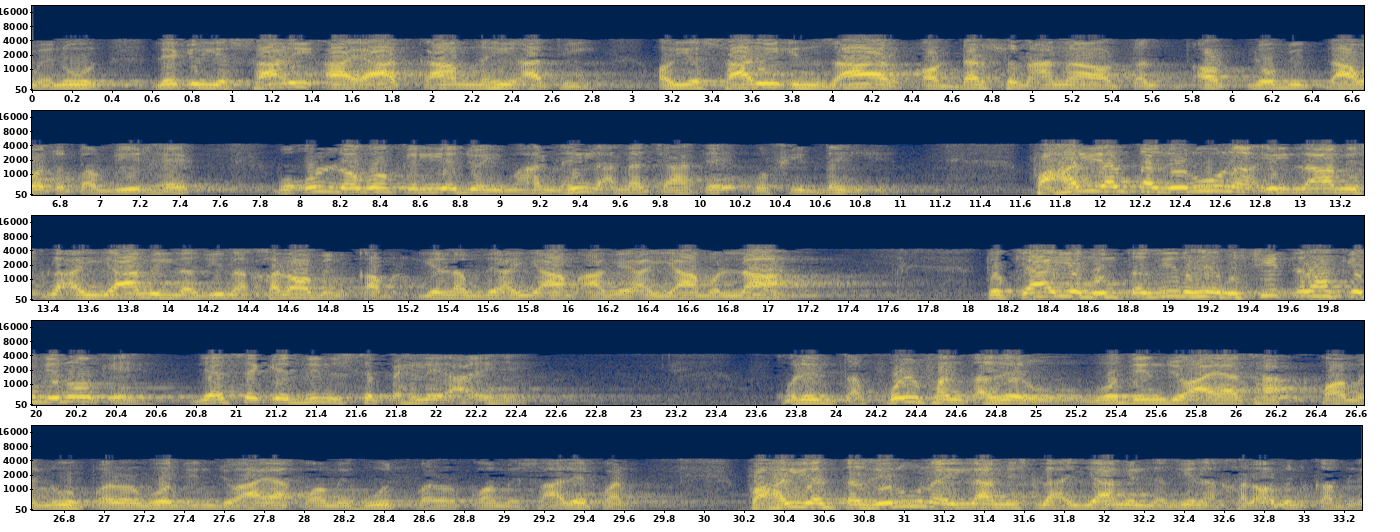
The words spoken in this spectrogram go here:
में नूर लेकिन ये सारी आयात काम नहीं आती और ये सारी इंजार और डर सुनाना और, और जो भी दावत और तबदील है वो उन लोगों के लिए जो ईमान नहीं लाना चाहते वो फीद नहीं है। फ़हल तजरून इलाम अयाम लजीन खलो बिन कबल ये लफ्ज अयाम आगे अयामुल्लाह तो क्या ये मुंतजर है उसी तरह के दिनों के जैसे कि दिन इससे पहले आए हैं फुल फन तजर वो दिन जो आया था कौम नूह पर और वो दिन जो आया कौम हूद पर और कौम साले पर फ़हल तजरून अल्ला मिसला अयाम नजीन खलौमिन कबल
